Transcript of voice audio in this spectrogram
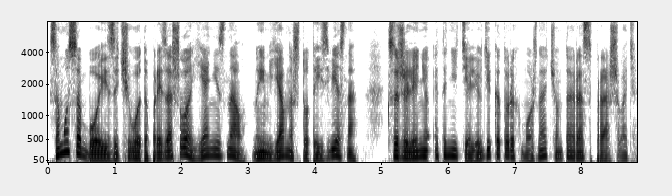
Само собой, из-за чего это произошло, я не знал, но им явно что-то известно. К сожалению, это не те люди, которых можно о чем-то расспрашивать.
